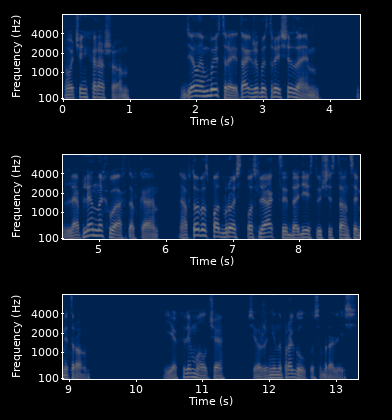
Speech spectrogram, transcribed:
очень хорошо. Делаем быстро и также быстро исчезаем. Для пленных вахтовка. Автобус подбросит после акции до действующей станции метро. Ехали молча. Все же не на прогулку собрались.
